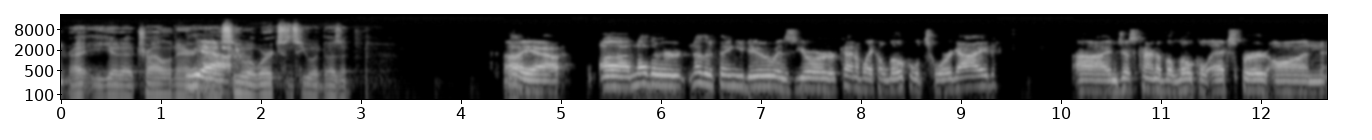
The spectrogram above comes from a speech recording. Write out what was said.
um, right? You get a trial and error. Yeah. see what works and see what doesn't. Oh yeah. Uh, another another thing you do is you're kind of like a local tour guide, uh, and just kind of a local expert on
